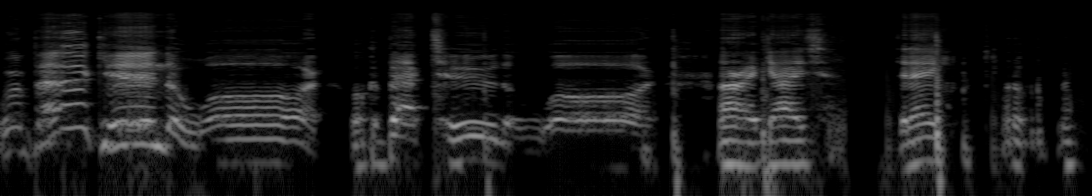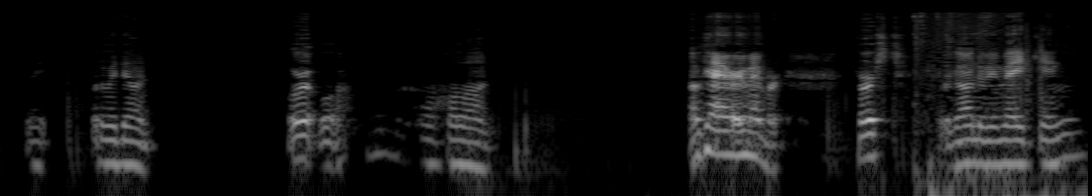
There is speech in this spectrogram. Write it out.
We're back in the war. Welcome back to the war. Alright, guys. Today, what are, wait, what are we doing? We're, well, oh, hold on. Okay, I remember. First, we're going to be making,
